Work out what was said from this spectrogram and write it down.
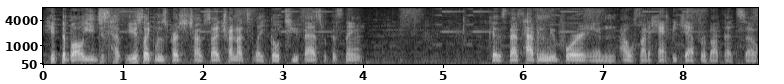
hit the ball, you just have, you just, like, lose pressure chop, so I try not to, like, go too fast with this thing because that's happened to me before, and I was not a happy capper about that, so...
